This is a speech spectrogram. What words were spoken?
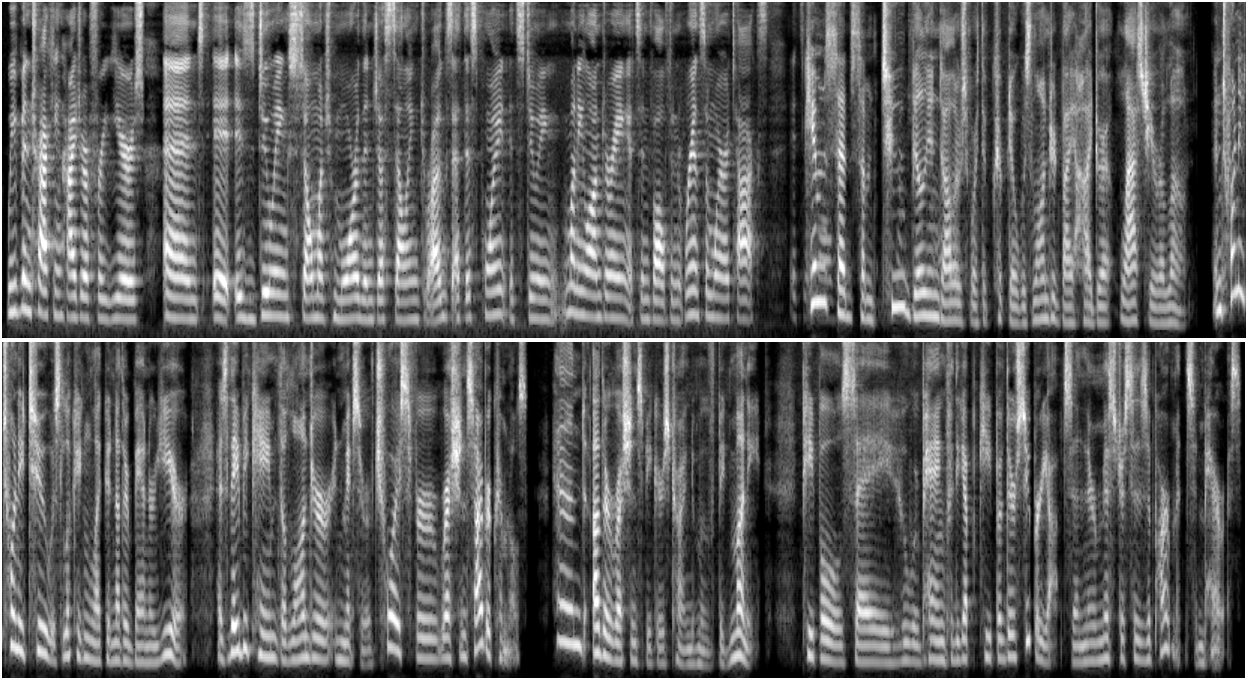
We've been tracking Hydra for years, and it is doing so much more than just selling drugs at this point. It's doing money laundering, it's involved in ransomware attacks. It's Kim said some $2 billion worth of crypto was laundered by Hydra last year alone. And 2022 is looking like another banner year, as they became the launderer and mixer of choice for Russian cybercriminals and other Russian speakers trying to move big money. People, say, who were paying for the upkeep of their super yachts and their mistresses' apartments in Paris.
